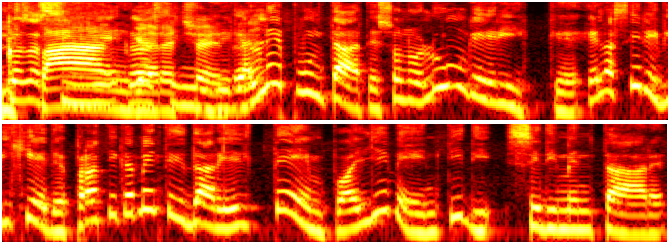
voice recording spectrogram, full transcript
Cosa, signi- cosa significa? Le puntate sono lunghe e ricche e la serie vi chiede praticamente di dare il tempo agli eventi di sedimentare.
